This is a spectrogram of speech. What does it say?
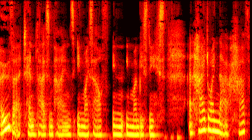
over £10,000 in myself, in, in my business? And how do I now have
